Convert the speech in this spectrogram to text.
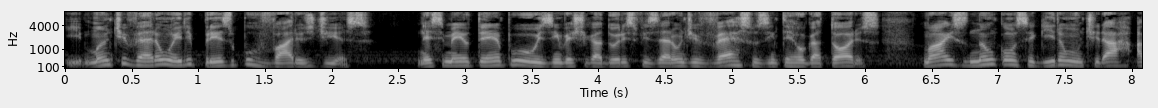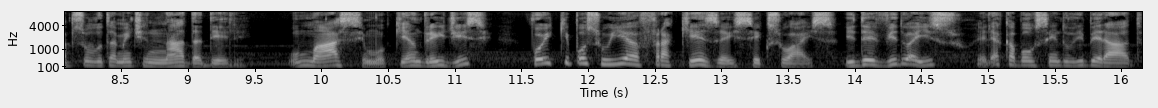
e mantiveram ele preso por vários dias. Nesse meio tempo, os investigadores fizeram diversos interrogatórios, mas não conseguiram tirar absolutamente nada dele. O máximo que Andrei disse foi que possuía fraquezas sexuais, e devido a isso, ele acabou sendo liberado,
